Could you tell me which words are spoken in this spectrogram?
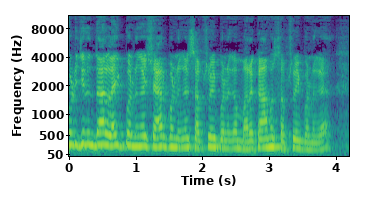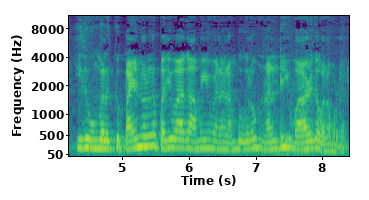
பிடிச்சிருந்தால் லைக் பண்ணுங்கள் ஷேர் பண்ணுங்கள் சப்ஸ்கிரைப் பண்ணுங்கள் மறக்காமல் சப்ஸ்கிரைப் பண்ணுங்கள் இது உங்களுக்கு பயனுள்ள பதிவாக அமையும் என நம்புகிறோம். நன்றி வாழ்க வளமுடன்.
